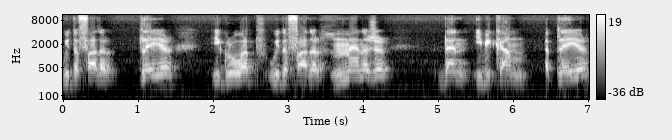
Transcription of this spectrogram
with the father player. He grew up with the father manager. Then he became a player,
